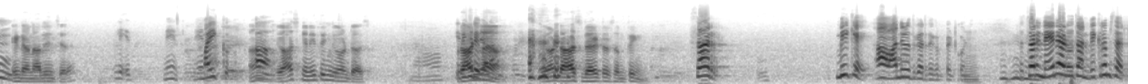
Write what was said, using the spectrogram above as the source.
ఏంటి ఏమైనా ఆలోచించారా? లేదు నేను నేను. Mike ask anything you want ask ఇవ్వనా? You want ask director something sir మీకే. ఆ, అనిరుద్ గారి దగ్గర పెట్టుకోండి. సరే నేనే అడుగుతాను. Vikram sir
